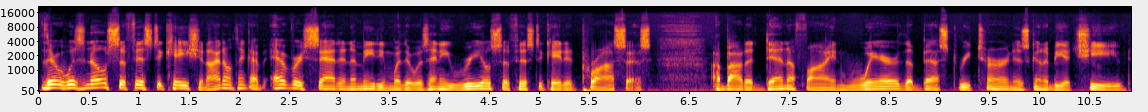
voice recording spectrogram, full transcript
there was no sophistication. I don't think I've ever sat in a meeting where there was any real sophisticated process about identifying where the best return is going to be achieved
